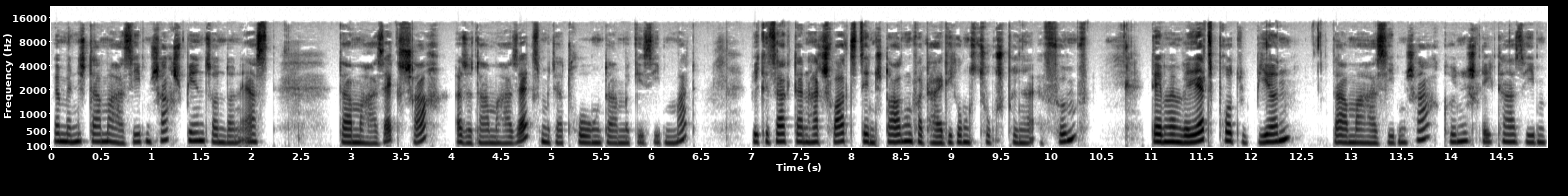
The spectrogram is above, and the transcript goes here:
wenn wir nicht Dame H7 Schach spielen, sondern erst Dame H6 Schach, also Dame H6 mit der Drohung Dame G7 matt, wie gesagt, dann hat Schwarz den starken Verteidigungszug Springer F5 denn wenn wir jetzt probieren, Dame H7 Schach, König schlägt H7,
